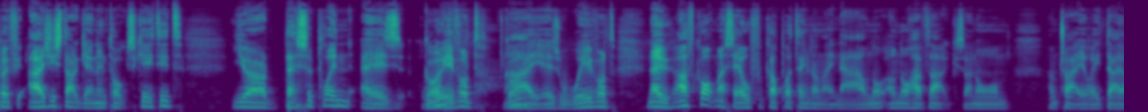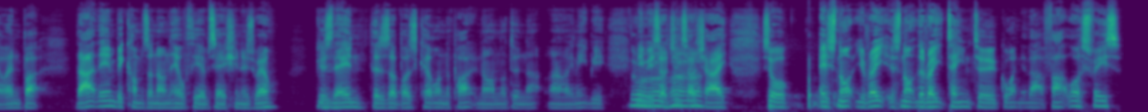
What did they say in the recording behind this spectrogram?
But if, as you start getting intoxicated, your discipline is Gone. wavered. Gone. Aye, is wavered. Now I've caught myself a couple of times. I'm like, nah, I'll not, I'll not have that because I know I'm, I'm trying to like dial in. But that then becomes an unhealthy obsession as well. Because Mm. then there's a buzzkill on the party. No, I'm not doing that. No, I need to be, need to be such and such high. So it's not. You're right. It's not the right time to go into that fat loss phase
